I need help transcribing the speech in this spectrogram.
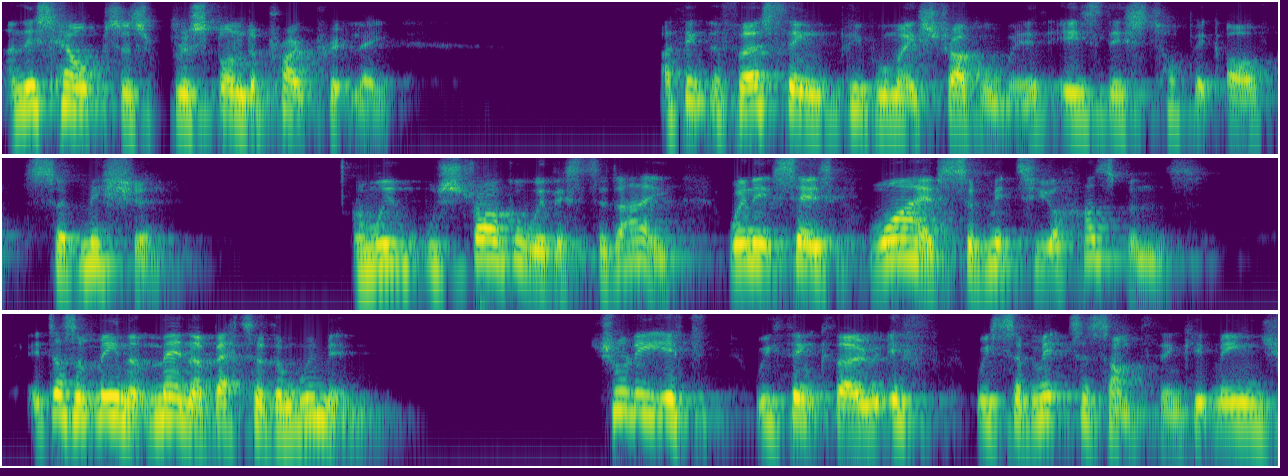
And this helps us respond appropriately. I think the first thing people may struggle with is this topic of submission. And we will struggle with this today. When it says, Wives, submit to your husbands, it doesn't mean that men are better than women. Surely, if we think, though, if we submit to something, it means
